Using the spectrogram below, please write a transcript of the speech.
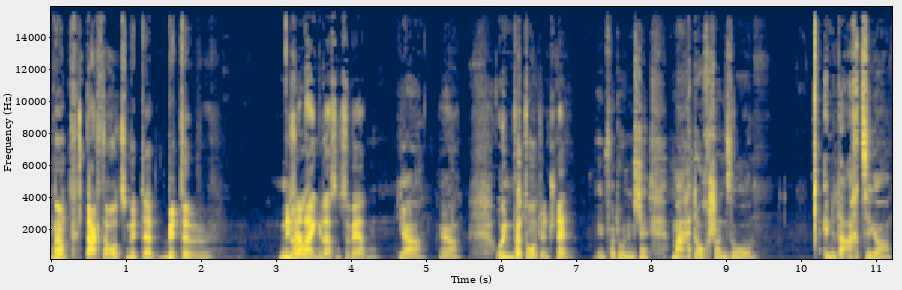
ne? Dark Thoughts mit der Bitte, nicht Ja. allein gelassen zu werden. Ja, ja. Und Vertont in schnell. in Vertonungsstellen. Man hat auch schon so Ende der 80er,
